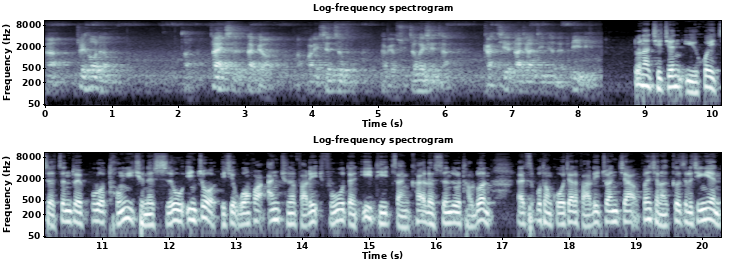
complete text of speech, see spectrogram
啊。最后呢，啊，再次代表啊花莲县政府，代表徐正惠县长，感谢大家今天的莅临。论坛期间，与会者针对部落同意权的实务运作以及文化安全的法律服务等议题展开了深入的讨论。来自不同国家的法律专家分享了各自的经验，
